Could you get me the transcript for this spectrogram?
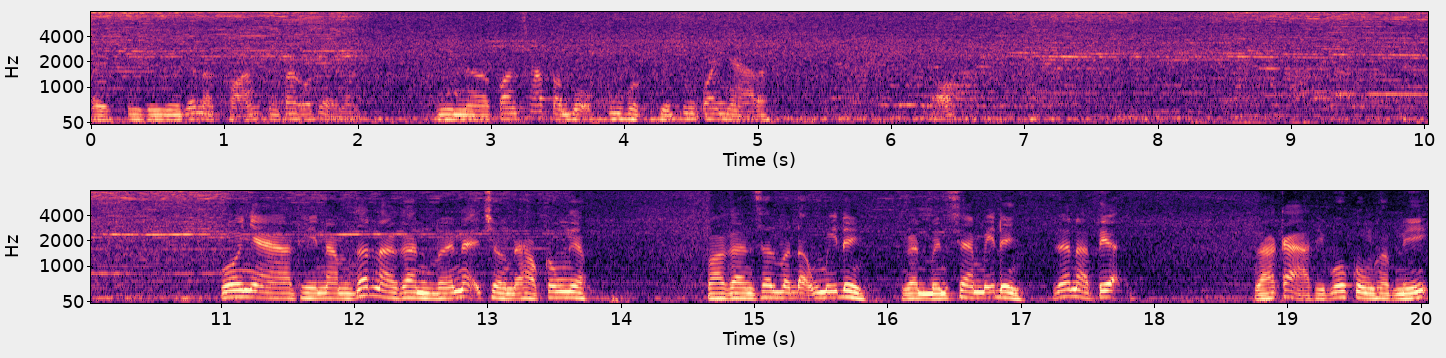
Đây, khu rất là thoáng, chúng ta có thể là nhìn ờ, quan sát toàn bộ khu vực phía xung quanh nhà đây. Đó. Ngôi nhà thì nằm rất là gần với lại trường đại học công nghiệp Và gần sân vận động Mỹ Đình, Gần bến xe Mỹ Đình, Rất là tiện. Giá cả thì vô cùng hợp lý.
